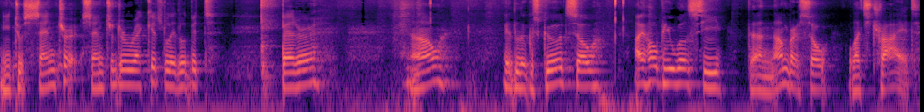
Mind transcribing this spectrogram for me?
Need to center, center the racket a little bit better. Now it looks good. So I hope you will see the number. So let's try it.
